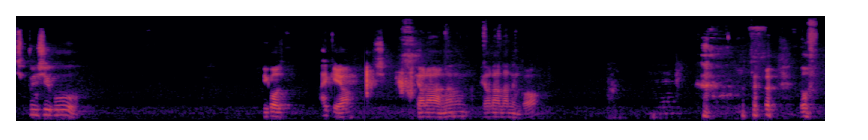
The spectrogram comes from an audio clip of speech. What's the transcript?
십분 쉬고 이거 할게요. 변화는 변환하는 거. 너못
